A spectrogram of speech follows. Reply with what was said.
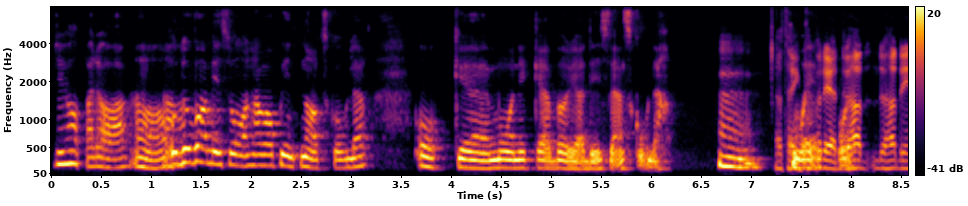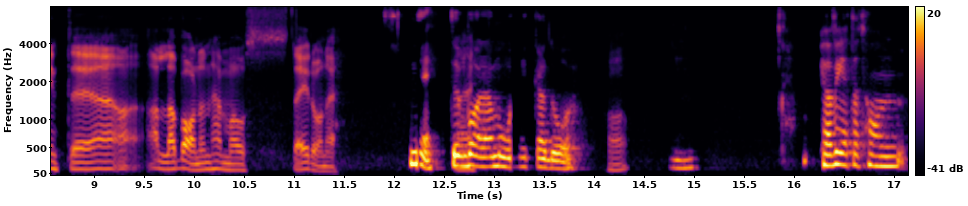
Du hoppade av. Ja, och då var min son, han var på internatskola och eh, Monica började i svensk skola. Mm. Jag tänkte på det, du hade, du hade inte eh, alla barnen hemma hos dig då? Nej. Nej, det var Nej. bara Monica då. Ja. Jag vet att hon,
